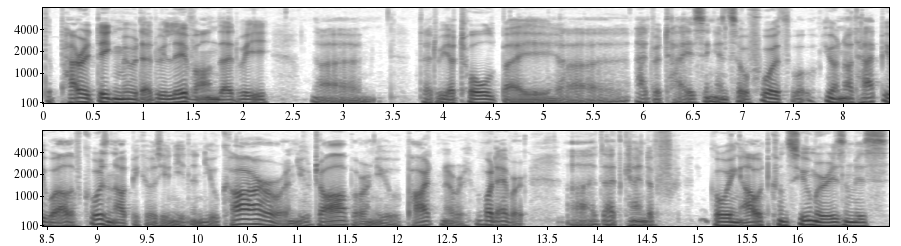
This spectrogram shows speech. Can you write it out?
the paradigm that we live on that we uh, that we are told by uh, advertising and so forth, well, you're not happy. Well, of course not, because you need a new car or a new job or a new partner or whatever. Uh, that kind of going out consumerism is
